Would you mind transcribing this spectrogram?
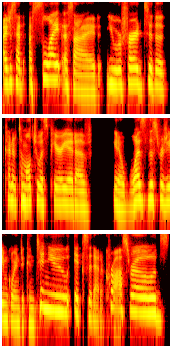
I just had a slight aside. You referred to the kind of tumultuous period of, you know, was this regime going to continue? ICSID at a crossroads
